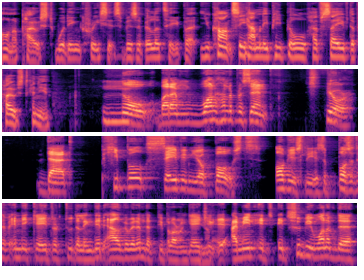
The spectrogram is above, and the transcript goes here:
on a post would increase its visibility, but you can't see how many people have saved a post, can you? No, but I'm 100% sure that people saving your posts obviously is a positive indicator to the LinkedIn algorithm that people are engaging. Yeah. I mean, it, it should be one of the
